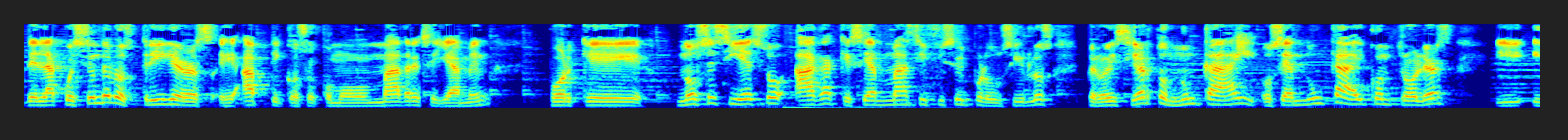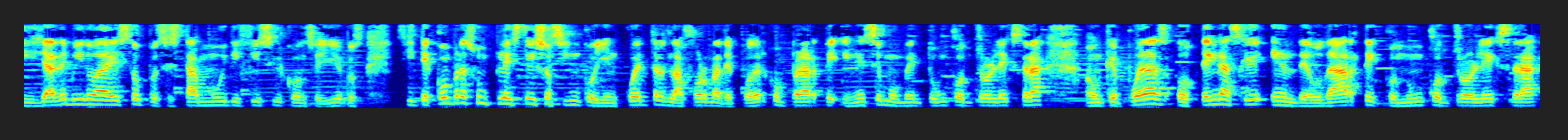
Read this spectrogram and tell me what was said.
de la cuestión de los triggers eh, ápticos o como madre se llamen, porque no sé si eso haga que sea más difícil producirlos, pero es cierto, nunca hay, o sea, nunca hay controllers y, ya debido a esto, pues está muy difícil conseguirlos. Si te compras un PlayStation 5 y encuentras la forma de poder comprarte en ese momento un control extra, aunque puedas o tengas que endeudarte con un control extra,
